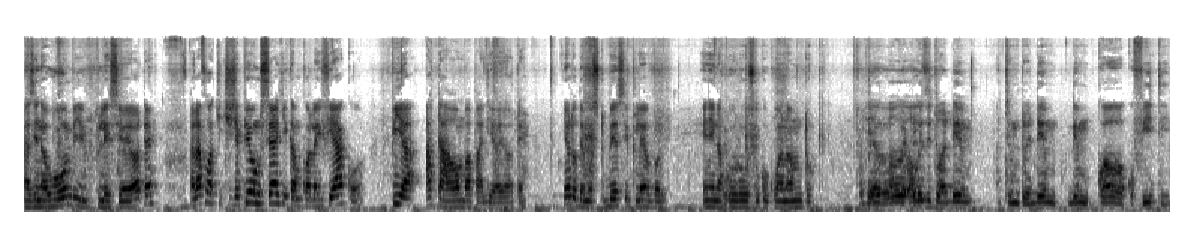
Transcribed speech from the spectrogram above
Azina uombi place yoyote. Alafu hakikishe pia umsee akikam life yako pia ataomba pali yoyote. Hiyo ndo the most basic level yenye inakuruhusu kukuwa na mtu. Awezi toa dem ati mtoe dem dem kwao wakufiti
